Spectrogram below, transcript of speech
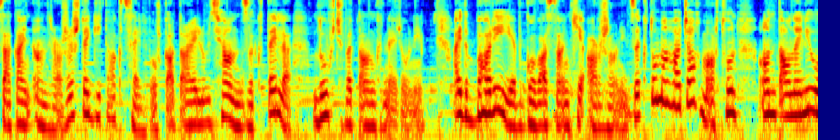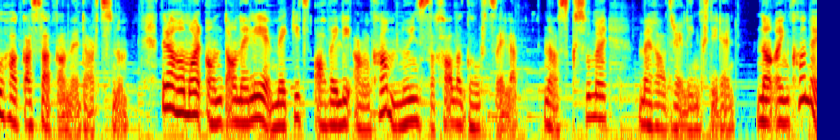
սակայն անհրաժեշտ է գիտակցել, որ կատարելության ձգտելը լուրջ վտանգներ ունի։ Այդ բարի եւ գովասանքի արժանի ձգտումը հաճախ մարդուն անտանելի ու հակասական է դարձնում։ Դրա համար անտանելի է մեկից ավելի անգամ նույն սխալը գործելը։ Նա սկսում է մեղադրել ինքն իրեն Նա այնքան է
